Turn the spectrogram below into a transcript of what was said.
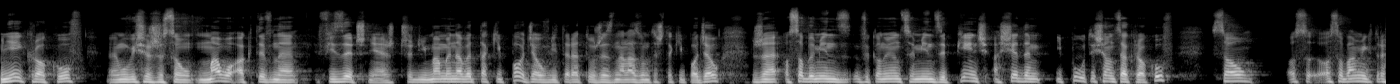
mniej kroków, e, mówi się, że są mało aktywne fizycznie, czyli mamy nawet taki podział w literaturze, znalazłem też taki podział, że osoby między, wykonujące między 5 a 7,5 tysiąca kroków są oso osobami, które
